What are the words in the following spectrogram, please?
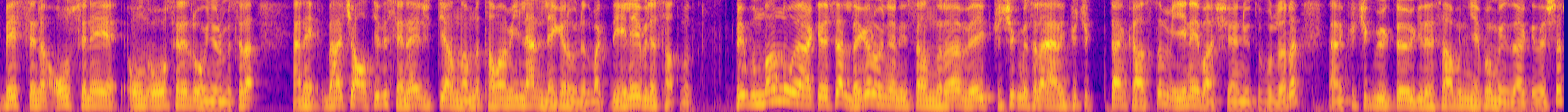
5 sene 10 sene 10, 10 senedir oynuyorum mesela. Yani belki 6-7 sene ciddi anlamda tamamen legal oynadım. Bak DL bile satmadım. Ve bundan dolayı arkadaşlar legal oynayan insanlara ve küçük mesela yani küçükten kastım yeni başlayan YouTuber'lara yani küçük büyükte ilgili hesabını yapamayız arkadaşlar.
